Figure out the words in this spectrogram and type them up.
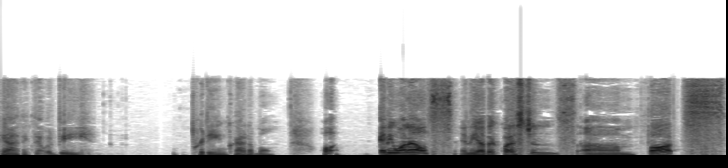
Yeah, I think that would be pretty incredible. Well, anyone else? Any other questions, um, thoughts?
